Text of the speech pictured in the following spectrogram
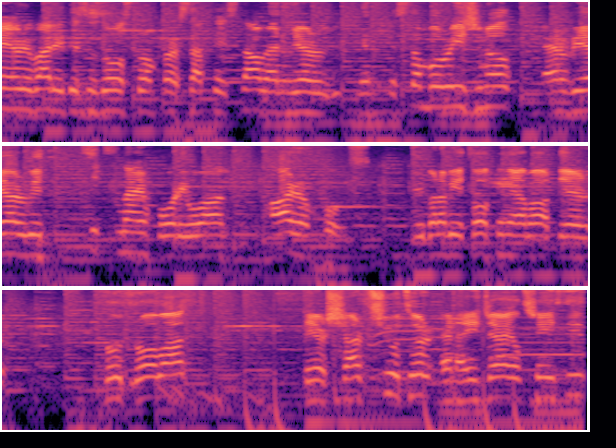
Hey everybody, this is Oğuz from First Updates Now and we are in Istanbul Regional and we are with 6941 Iron Pulse. We're gonna be talking about their good robot, their sharpshooter and agile chassis.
